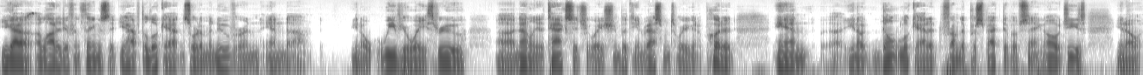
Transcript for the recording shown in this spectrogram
you got a, a, lot of different things that you have to look at and sort of maneuver and, and uh, you know, weave your way through uh, not only the tax situation, but the investments where you're going to put it and uh, you know don't look at it from the perspective of saying oh geez you know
